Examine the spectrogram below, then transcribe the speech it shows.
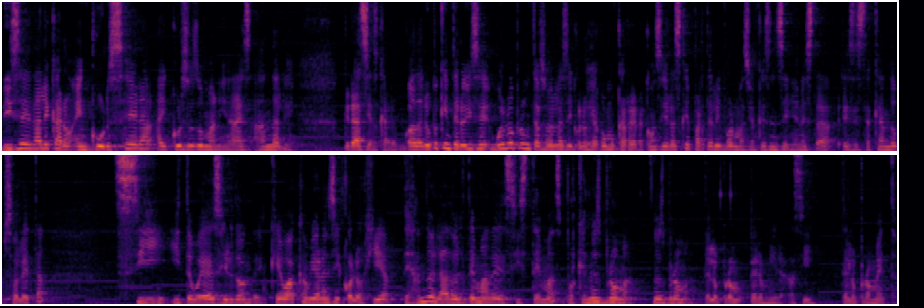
Dice, dale, Caro. En Coursera hay cursos de humanidades. Ándale. Gracias, Caro. Guadalupe Quintero dice: Vuelvo a preguntar sobre la psicología como carrera. ¿Consideras que parte de la información que se enseña en esta se está quedando obsoleta? Sí, y te voy a decir dónde. ¿Qué va a cambiar en psicología? Dejando de lado el tema de sistemas, porque no es broma, no es broma, te lo pero mira, así te lo prometo.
